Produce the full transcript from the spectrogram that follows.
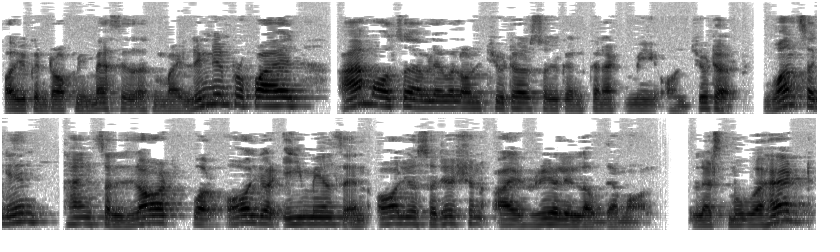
or you can drop me message at my LinkedIn profile. I am also available on Twitter, so you can connect me on Twitter. Once again, thanks a lot for all your emails and all your suggestions. I really love them all. Let's move ahead.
